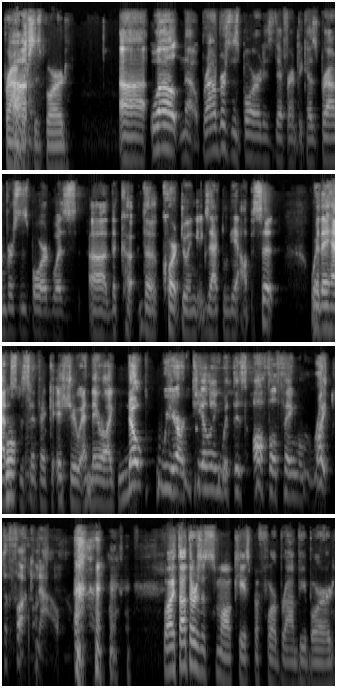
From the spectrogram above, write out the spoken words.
Brown Uh, versus board. Uh, well, no, Brown versus Board is different because Brown versus Board was uh, the co- the court doing exactly the opposite, where they had Well- a specific issue and they were like, "Nope, we are dealing with this awful thing right the fuck now." Well, I thought there was a small case before Brown v. Board.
